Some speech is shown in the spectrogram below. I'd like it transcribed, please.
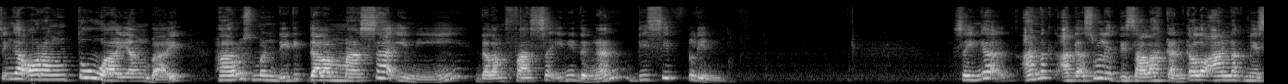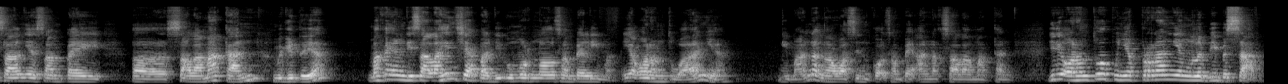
Sehingga orang tua yang baik harus mendidik dalam masa ini, dalam fase ini dengan disiplin. Sehingga anak agak sulit disalahkan. Kalau anak misalnya sampai uh, salah makan, begitu ya. Maka yang disalahin siapa di umur 0 sampai 5? Ya orang tuanya. Gimana ngawasin kok sampai anak salah makan? Jadi orang tua punya peran yang lebih besar.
